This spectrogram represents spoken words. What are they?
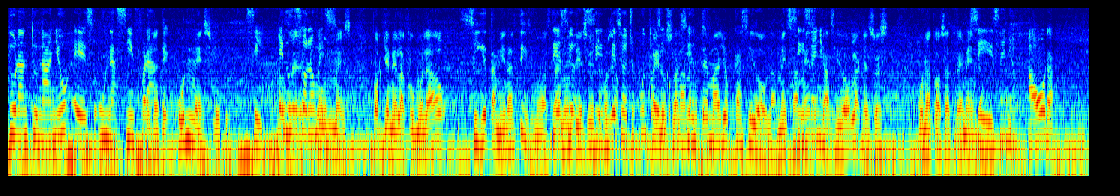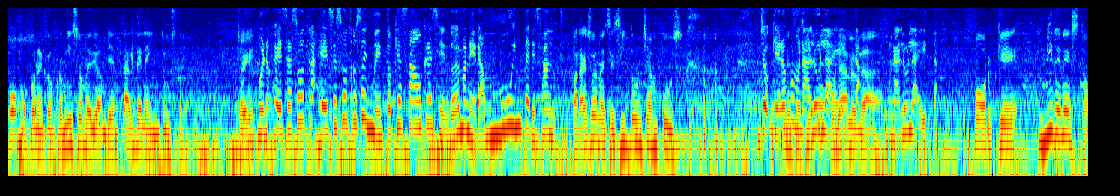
durante un año es una cifra. Fíjate, un mes, Lupe. Sí, en un solo mes. Un mes. Porque en el acumulado sigue también altísimo, está en un 18, sí, 18%. 18.5%. pero solamente mayo casi dobla, mes a Sí, mes señor. casi dobla, que eso es una cosa tremenda. Sí, señor. Ahora, ojo con el compromiso medioambiental de la industria. ¿Sí? Bueno, esa es otra, ese es otro segmento que ha estado creciendo de manera muy interesante. Para eso necesito un champús. Yo quiero como una luladita. una lulada. Una luladita. Porque miren esto,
